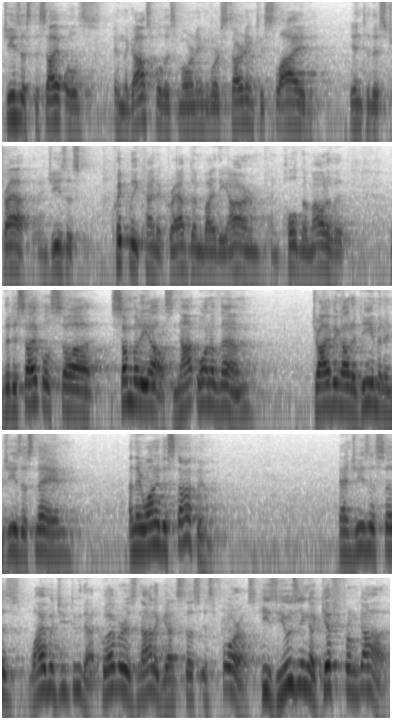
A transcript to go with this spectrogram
Jesus' disciples in the gospel this morning were starting to slide into this trap, and Jesus quickly kind of grabbed them by the arm and pulled them out of it. The disciples saw somebody else, not one of them, driving out a demon in Jesus' name, and they wanted to stop him. And Jesus says, Why would you do that? Whoever is not against us is for us. He's using a gift from God,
